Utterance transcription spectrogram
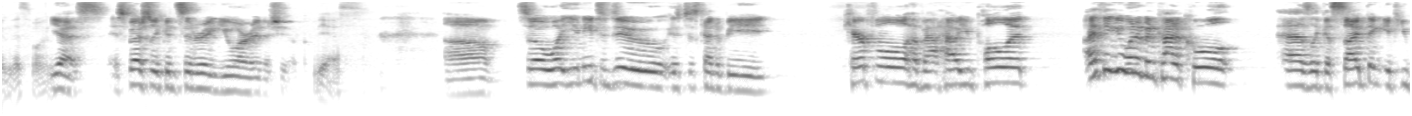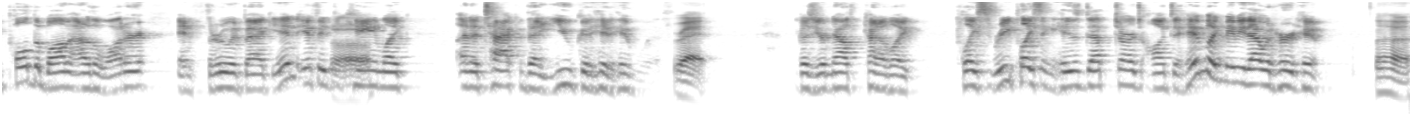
in this one. Yes, especially considering you are in a ship. Yes. Um, so what you need to do is just kind of be careful about how you pull it. I think it would have been kind of cool as like a side thing if you pulled the bomb out of the water and threw it back in. If it Oh. became like an attack that you could hit him with. Right. because you're now kind of like place replacing his depth charge onto him. Like maybe that would hurt him. Uh huh.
